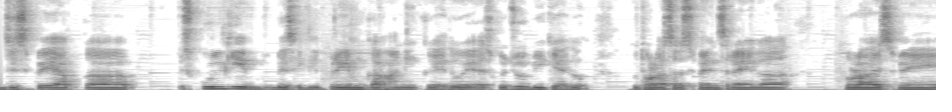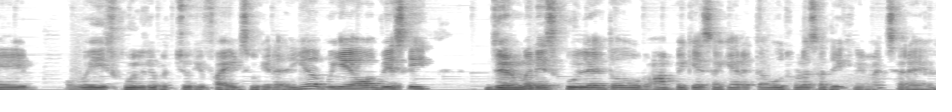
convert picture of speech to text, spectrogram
जिसपे आपका स्कूल की बेसिकली प्रेम कहानी कह दो या इसको जो भी कह दो तो थोड़ा सस्पेंस रहेगा। थोड़ा इसमें वही स्कूल के बच्चों की फाइट्स वगैरह रहेंगे और ये ऑब्वियसली जर्मन स्कूल है तो वहाँ पे कैसा क्या रहता है वो थोड़ा सा देखने में अच्छा रहेगा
